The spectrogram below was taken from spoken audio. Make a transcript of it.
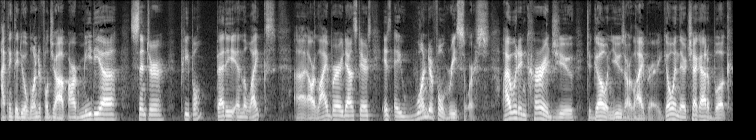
I think they do a wonderful job. Our media center people, Betty and the likes, uh, our library downstairs is a wonderful resource. I would encourage you to go and use our library. Go in there, check out a book,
